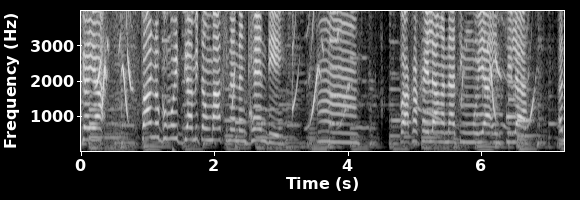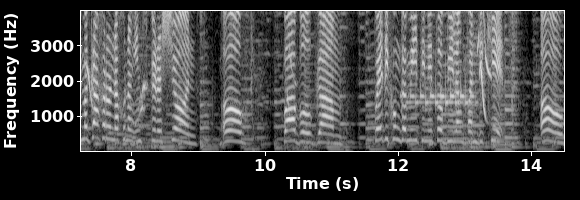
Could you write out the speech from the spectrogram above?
Kaya, paano gumuhit gamit ang makina ng candy? Hmm, baka kailangan nating nguyain sila. At magkakaroon ako ng inspirasyon. Oh, bubble gum. Pwede kong gamitin ito bilang pandikit. Oh,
